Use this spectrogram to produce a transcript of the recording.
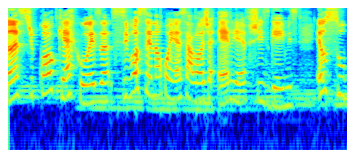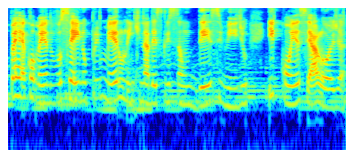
Antes de qualquer coisa, se você não conhece a loja LFX Games, eu super recomendo você ir no primeiro link na descrição desse vídeo e conhecer a loja.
